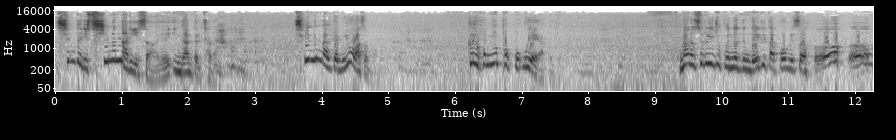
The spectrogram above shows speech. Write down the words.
신들이 쉬는 날이 있어. 인간들처럼. 쉬는 날 되면 요 와서 그게 홍윤폭포 우회야. 그게. 나는 쓰레기 줍고 있는데 내리다 보면서 어, 어,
